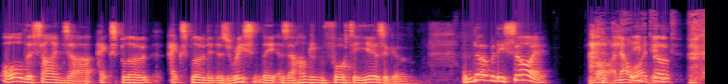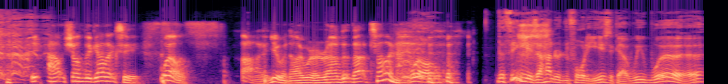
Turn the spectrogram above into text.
all the signs are explode, exploded as recently as 140 years ago. And nobody saw it. Oh, I know I didn't. it outshone the galaxy. Well, ah, you and I were around at that time. well, the thing is, 140 years ago, we were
